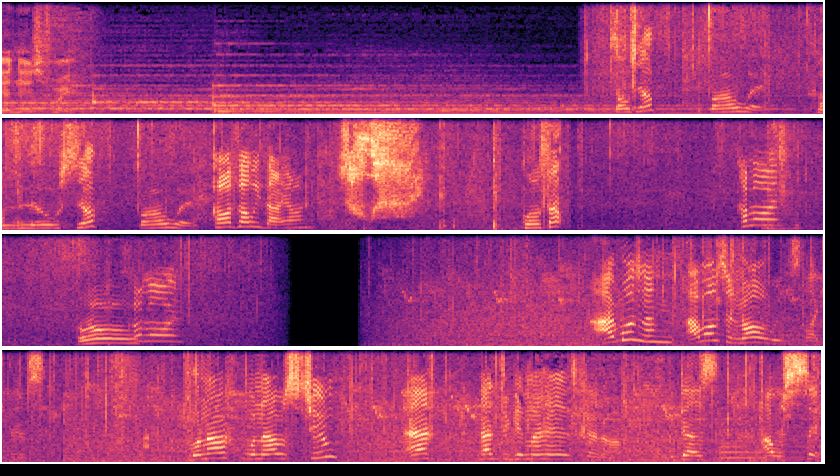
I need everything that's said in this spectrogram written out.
some good news for you. Close up, far away. Close up, far away. Call Zoe, Zion. Zoe. Close up. Come on. Hello. Come on. I wasn't. I wasn't always like this. When I when I was two, I had to get my hands cut off because I was sick.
